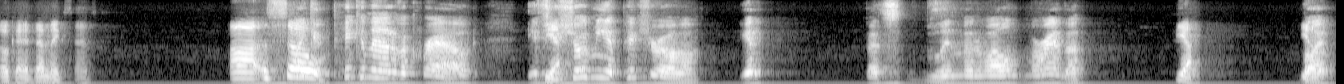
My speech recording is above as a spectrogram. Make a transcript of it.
Okay, that makes sense. Uh, so I could pick him out of a crowd. If Yeah. you showed me a picture of him, yep, that's Lin Manuel Miranda. yeah, yeah, But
